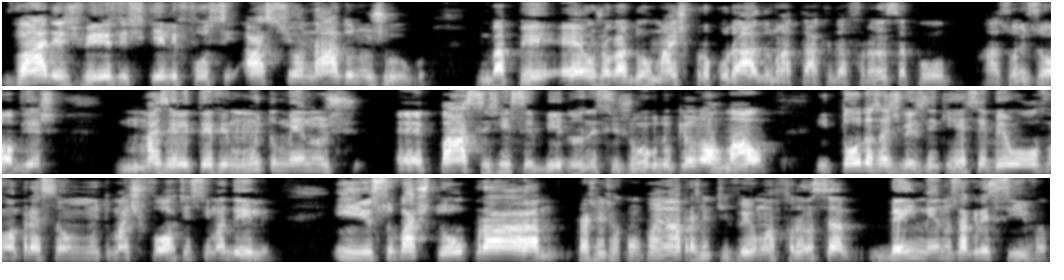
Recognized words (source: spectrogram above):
várias vezes que ele fosse acionado no jogo. Mbappé é o jogador mais procurado no ataque da França, por razões óbvias, mas ele teve muito menos é, passes recebidos nesse jogo do que o normal, e todas as vezes em que recebeu houve uma pressão muito mais forte em cima dele. E isso bastou para a gente acompanhar, para a gente ver uma França bem menos agressiva.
